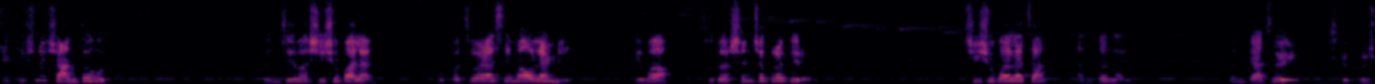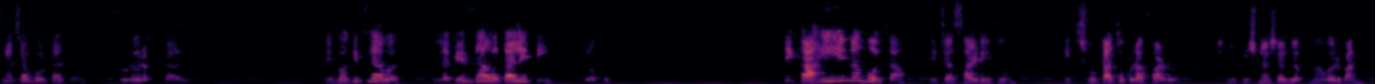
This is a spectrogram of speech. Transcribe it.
श्रीकृष्ण शांत होता. पण जेव्हा शिशुपालाने खूपच वेळा सीमा ओलांडली तेव्हा सुदर्शन चक्र फिरवलं. शिशुपालाचा अंत झाला. पण त्याच वेळी श्रीकृष्णाच्या बोटातून थोडं रक्त आलं. ते बघितल्यावर लगेच धावत आली ती द्रौपदी. ती काहीही न बोलता तिच्या साडीतून एक छोटा तुकडा फाडून श्रीकृष्णाच्या जखमेवर बांधतो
